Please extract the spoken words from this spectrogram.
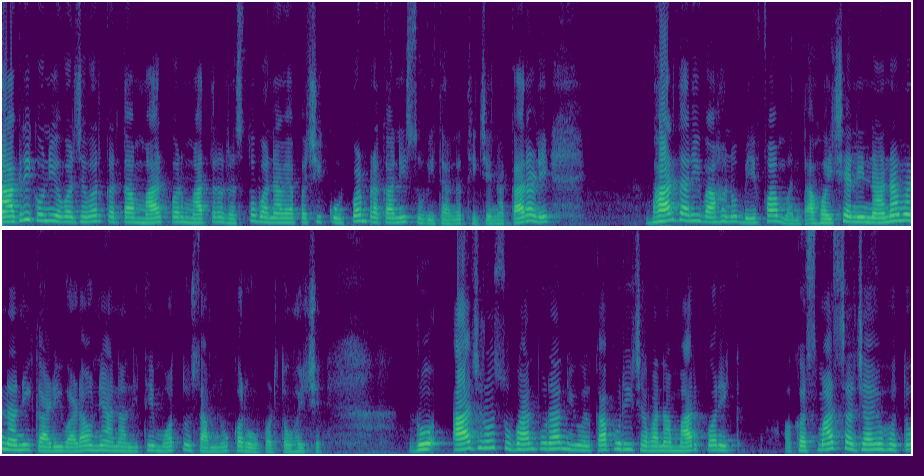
નાગરિકોની અવરજવર કરતા માર્ગ પર માત્ર રસ્તો બનાવ્યા પછી કોઈપણ પ્રકારની સુવિધા નથી, જેના કારણે ભારદારી વાહનો બેફામ બનતા હોય છે અને નાનામાં નાની ગાડીવાળાઓને આના લીધે મોતનો સામનો કરવો પડતો હોય છે. રો, આજ રોજ સુભાનપુરા ન્યૂ જવાના માર્ગ પર એક અકસ્માત સર્જાયો હતો.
